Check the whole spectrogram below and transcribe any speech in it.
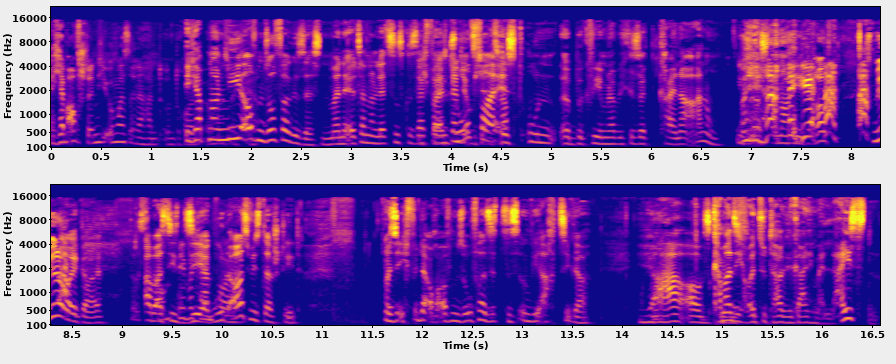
Ich habe auch ständig irgendwas in der Hand und räume Ich habe noch nie auf dem Sofa gesessen. Meine Eltern haben letztens gesagt, dein nicht, Sofa hab. ist unbequem. Da habe ich gesagt, keine Ahnung. Ich saß da noch nie drauf. Ist mir doch egal. Das Aber es sieht sehr gut aus, wie es da steht. Also ich finde auch auf dem Sofa sitzen ist irgendwie 80er. Ja, Das kann man sich heutzutage gar nicht mehr leisten,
